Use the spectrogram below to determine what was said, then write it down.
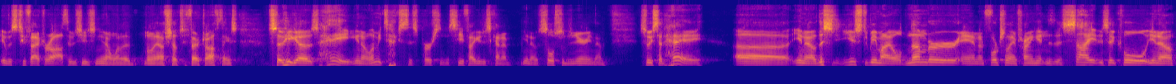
it was two-factor auth. It was using, you know, one of the the off-shelf two-factor auth things. So he goes, "Hey, you know, let me text this person and see if I could just kind of, you know, social engineering them." So he said, "Hey." uh, you know, this used to be my old number, and unfortunately, I'm trying to get into this site. Is it cool? You know,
